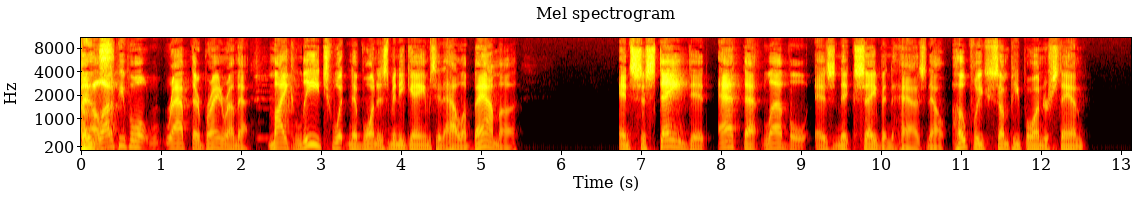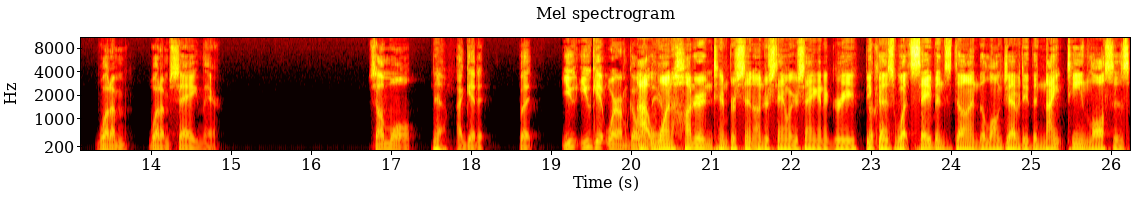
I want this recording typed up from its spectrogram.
a lot of people won't wrap their brain around that. Mike Leach wouldn't have won as many games at Alabama and sustained it at that level as Nick Saban has. Now, hopefully, some people understand what I'm what I'm saying there. Some won't. yeah. I get it, but you you get where I'm going. I there. 110% understand what you're saying and agree because what Saban's done, the longevity, the 19 losses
